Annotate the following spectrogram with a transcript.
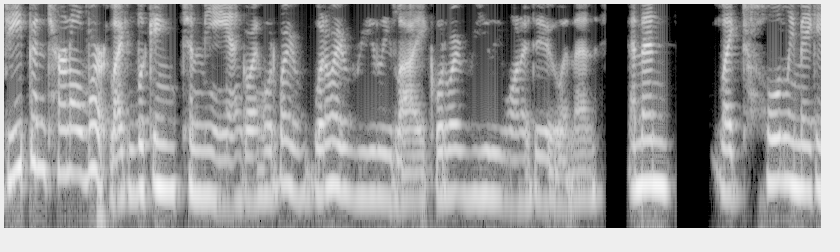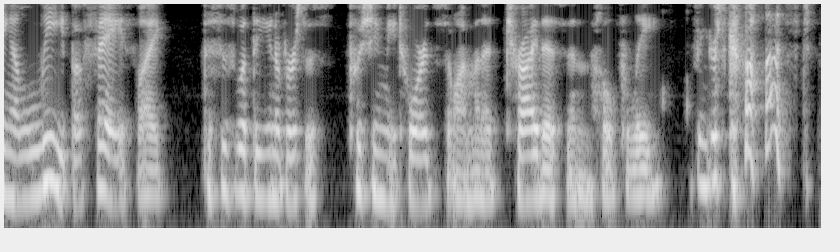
deep internal work like looking to me and going what do i what do i really like? What do i really want to do? And then and then like totally making a leap of faith like this is what the universe is pushing me towards so i'm going to try this and hopefully fingers crossed.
